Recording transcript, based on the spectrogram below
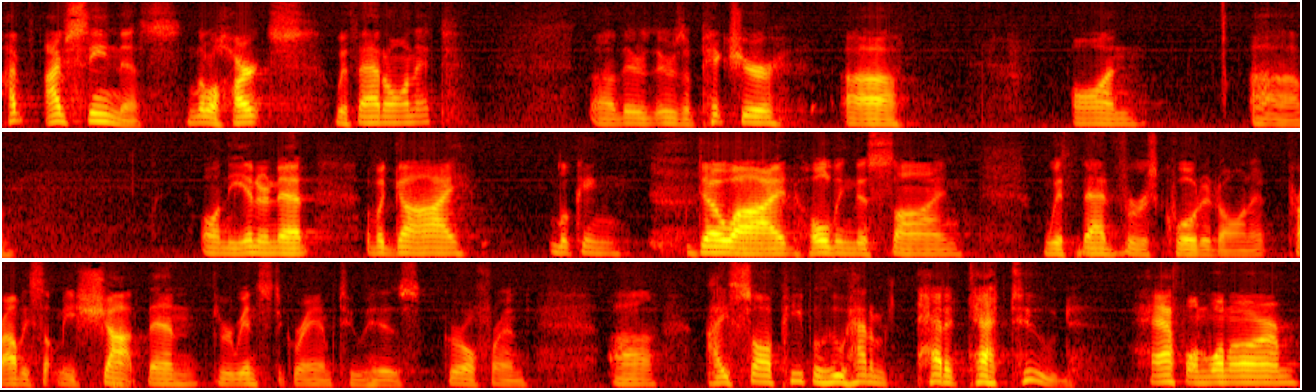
I've, I've seen this, little hearts with that on it. Uh, there, there's a picture uh, on, uh, on the internet of a guy looking doe eyed, holding this sign with that verse quoted on it. Probably something he shot then through Instagram to his girlfriend. Uh, I saw people who had, him, had it tattooed, half on one arm,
